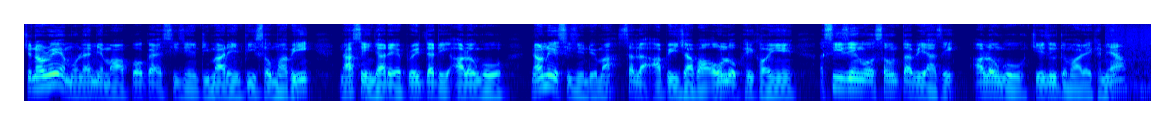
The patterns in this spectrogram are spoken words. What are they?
ကျွန်တော်တို့ရဲ့မွန်လန်းမြန်မာပေါ့ကတ်အစီအစဉ်ဒီမှာတင်ပြီးဆုံးပါပြီ။နားဆင်ကြတဲ့ပရိသတ်တွေအားလုံးကိုနောက်နေ့အစီအစဉ်တွေမှာဆက်လက်အားပေးကြပါအောင်လို့ဖိတ်ခေါ်ရင်းအစီအစဉ်ကိုအဆုံးသတ်ပါရစေ။အားလုံးကိုကျေးဇူးတင်ပါတယ်ခင်ဗျာ။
